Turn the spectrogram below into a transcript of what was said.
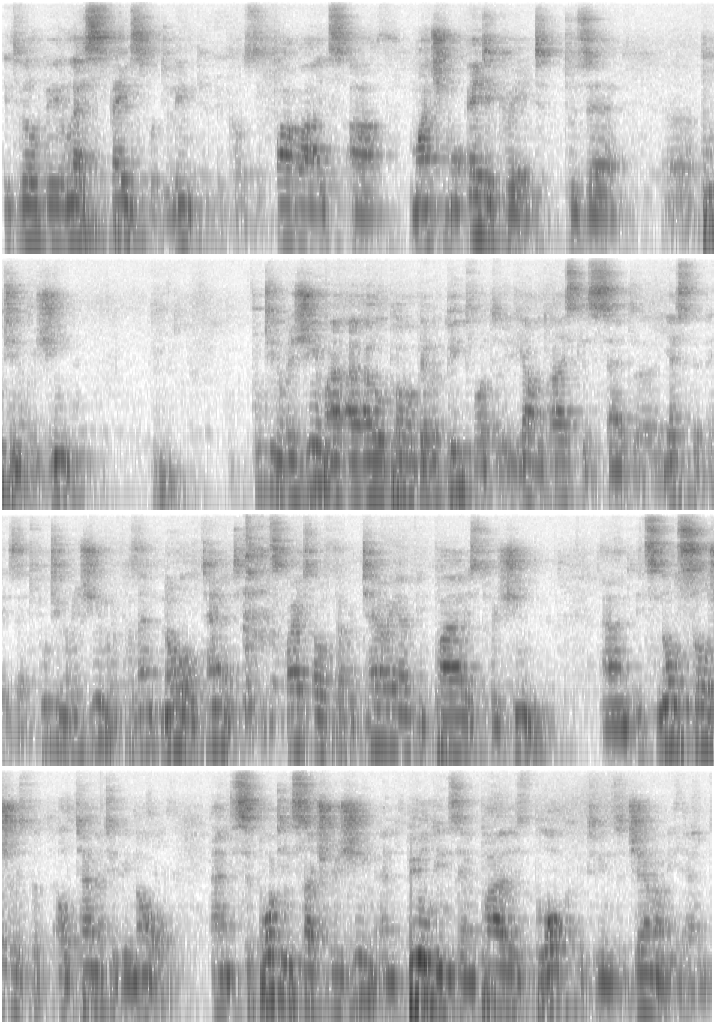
it will be less space for Linke because the far rights are much more adequate to the uh, Putin regime. Putin regime, I, I, will probably repeat what Ilya Budraitskis said uh, yesterday, that Putin regime represents no alternative. It's quite authoritarian, imperialist regime. And it's no socialist alternative in all. And supporting such regime and building the imperialist bloc between Germany and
